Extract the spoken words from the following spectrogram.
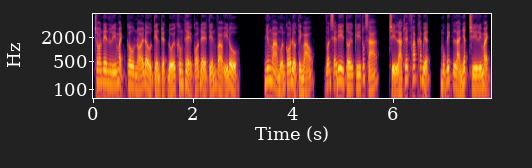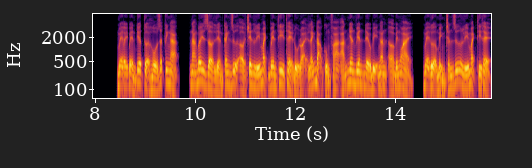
cho nên lý mạch câu nói đầu tiên tuyệt đối không thể có để tiến vào ý đồ. Nhưng mà muốn có được tình báo, vẫn sẽ đi tới ký túc xá, chỉ là thuyết pháp khác biệt, mục đích là nhất trí lý mạch. Mẹ ấy bên kia tựa hồ rất kinh ngạc, nàng bây giờ liền canh dự ở trên lý mạch bên thi thể đủ loại lãnh đạo cùng phá án nhân viên đều bị ngăn ở bên ngoài, mẹ ựa mình chấn giữ lý mạch thi thể.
